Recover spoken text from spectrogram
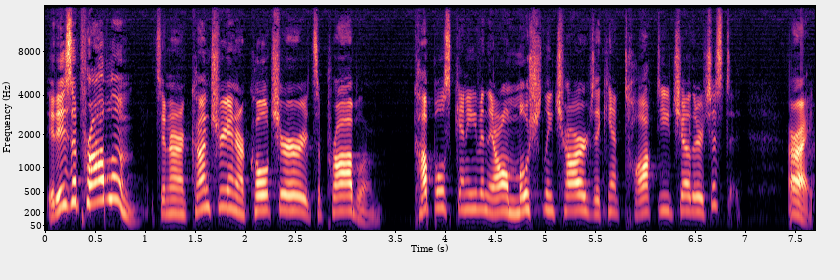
It is a problem. It's in our country and our culture. It's a problem. Couples can't even, they're all emotionally charged. They can't talk to each other. It's just, all right.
